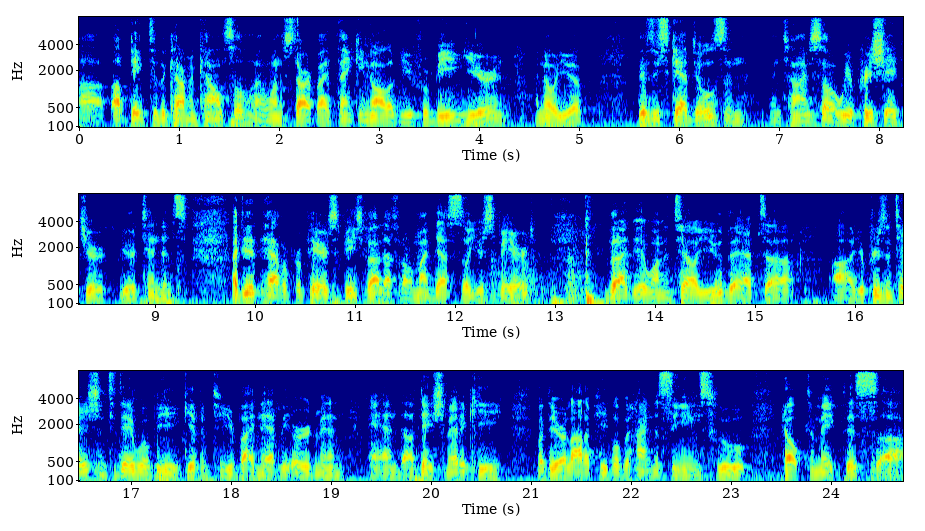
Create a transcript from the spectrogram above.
uh, update to the Common Council. I want to start by thanking all of you for being here, and I know you have busy schedules and, and time, so we appreciate your, your attendance. I did have a prepared speech, but I left it on my desk, so you're spared. But I did want to tell you that uh, uh, your presentation today will be given to you by Natalie Erdman and uh, Dave Schmiedicke, but there are a lot of people behind the scenes who help to make this uh,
